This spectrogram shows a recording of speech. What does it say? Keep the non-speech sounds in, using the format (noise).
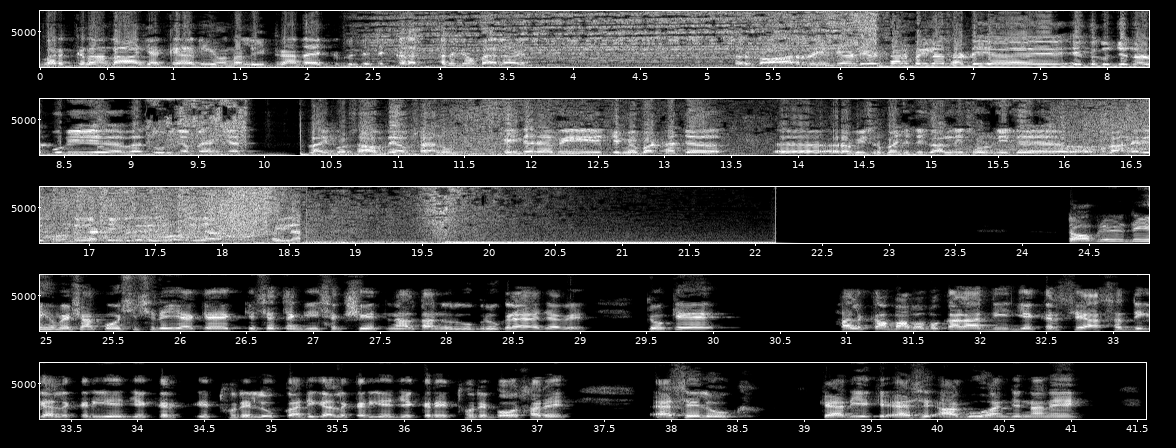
ਵਰਕਰਾਂ ਦਾ ਜਾਂ ਕਹਿ ਦਈਏ ਉਹਨਾਂ ਲੀਡਰਾਂ ਦਾ ਇੱਕ ਦੂਜੇ 'ਚ ਕੜੱਤਣ ਕਿਉਂ ਪੈਦਾ ਹੋ ਜਾਂਦੀ? ਸਰਕਾਰ ਰਹਿੰਦਿਆਂ ਡੇਢ ਸਾਲ ਪਹਿਲਾਂ ਸਾਡੇ ਇੱਕ ਦੂਜੇ ਨਾਲ ਪੂਰੀ ਦੂਰੀਆਂ ਪੈ ਗਈਆਂ ਭਲਾਈਪੁਰ ਸਾਹਿਬ ਦੇ ਅਫਸਰਾਂ ਨੂੰ ਕਹਿੰਦੇ ਰਹੇ ਵੀ ਜਿਵੇਂ ਬਾਠਾਂ 'ਚ ਰਵੀ ਸਰਪੰਚ ਦੀ ਗੱਲ ਨਹੀਂ ਸੁਣਨੀ ਤੇ ਫਲਾਣੇ ਦੀ ਸੁਣਨੀ ਆ ਢਿੰਗੜੇ ਦੀ ਸੁਣਨੀ ਆ। ਪਹਿਲਾਂ ਟੌਪ ਨਿਊਜ਼ ਦੀ ਹਮੇਸ਼ਾ ਕੋਸ਼ਿਸ਼ ਰਹੀ ਹੈ ਕਿ ਕਿਸੇ ਚੰਗੀ ਸ਼ਖਸੀਅਤ ਨਾਲ ਤੁਹਾਨੂੰ ਰੂਬਰੂ ਕਰਾਇਆ ਜਾਵੇ, ਕਿਉਂਕਿ ਹਲਕਾ ਬਾਬਾ ਬਕਾਲਾ ਦੀ ਜੇਕਰ ਸਿਆਸਤ ਦੀ ਗੱਲ ਕਰੀਏ, ਜੇਕਰ ਇੱਥੋਂ ਦੇ ਲੋਕਾਂ ਦੀ ਗੱਲ ਕਰੀਏ, ਜੇਕਰ ਇੱਥੋਂ ਦੇ ਬਹੁਤ ਸਾਰੇ ਐਸੇ ਲੋਕ ਕਹਿ ਦਈਏ ਕਿ ਐਸੇ ਆਗੂ ਹਨ ਜਿਨ੍ਹਾਂ ਨੇ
